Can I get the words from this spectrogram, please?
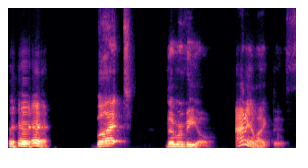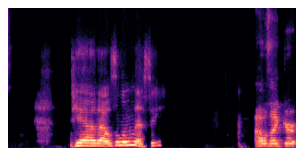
but the reveal, I didn't like this. Yeah, that was a little messy. I was like, girl,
